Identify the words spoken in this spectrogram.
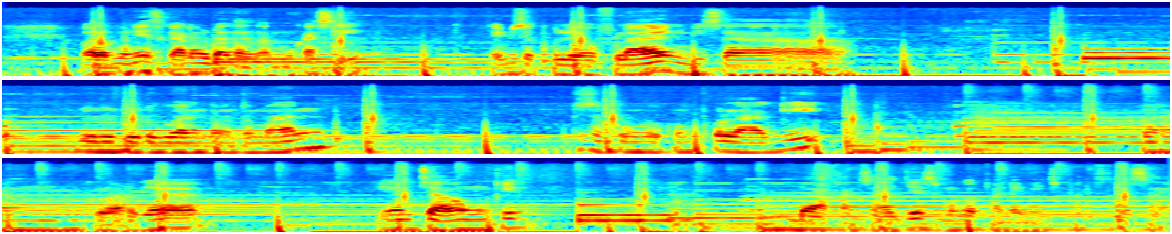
Walaupun ini sekarang udah tatap muka sih. Kita bisa kuliah offline bisa duduk-duduk bareng teman-teman bisa kumpul-kumpul lagi bareng keluarga yang jauh mungkin. Doakan saja semoga pandemi cepat selesai.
